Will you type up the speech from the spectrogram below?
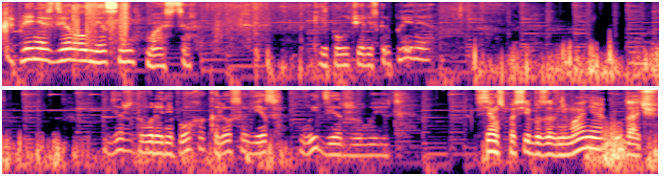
Крепление сделал местный мастер. Такие получились крепления. Держит довольно неплохо. Колеса вес выдерживают. Всем спасибо за внимание. Удачи!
